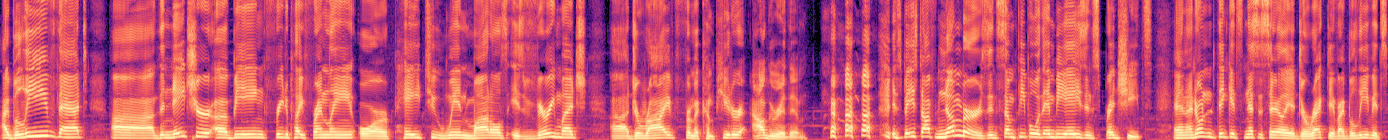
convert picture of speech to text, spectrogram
I believe that uh, the nature of being free to play friendly or pay to win models is very much uh, derived from a computer algorithm. it's based off numbers and some people with MBAs and spreadsheets. And I don't think it's necessarily a directive. I believe it's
